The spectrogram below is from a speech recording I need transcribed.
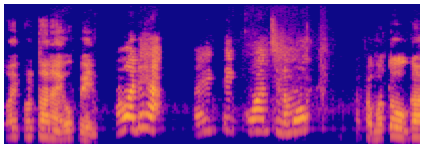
Toy pulta na open. Hawa diha. Ay, take one, sinamok. Kapag matuog ka,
